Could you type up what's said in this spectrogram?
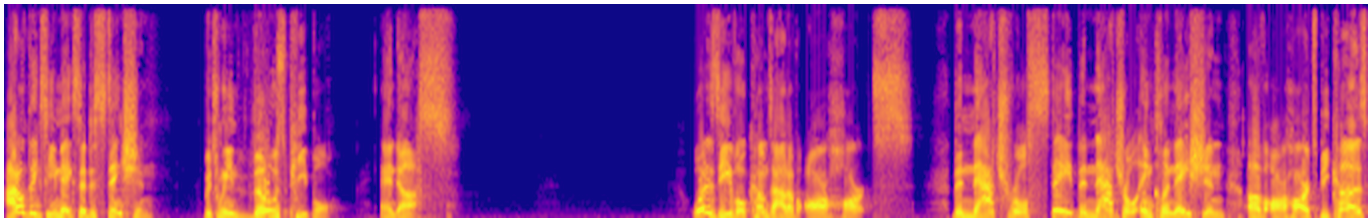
I don't think he makes a distinction between those people and us. What is evil comes out of our hearts, the natural state, the natural inclination of our hearts, because,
